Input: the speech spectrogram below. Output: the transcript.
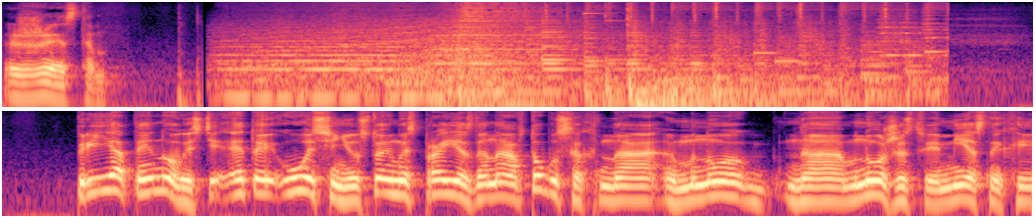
жестом. Приятные новости. Этой осенью стоимость проезда на автобусах на, мно... на множестве местных и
